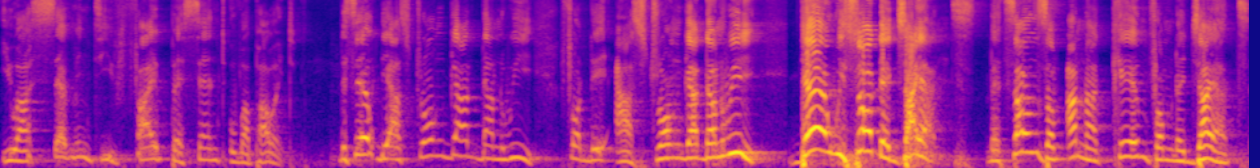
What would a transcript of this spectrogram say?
you are 75% overpowered. They say they are stronger than we, for they are stronger than we. There we saw the giants. The sons of Anak came from the giants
